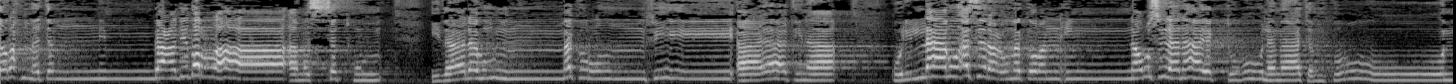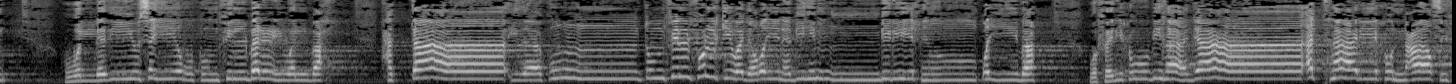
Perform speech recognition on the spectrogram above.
رحمة من بعد ضراء مستهم إذا لهم مكر في آياتنا. قل الله أسرع مكرا إن رسلنا يكتبون ما تمكرون. هو الذي يسيركم في البر والبحر. حتى إذا كنتم في الفلك وجرين بهم بريح طيبة وفرحوا بها جاءتها ريح عاصف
